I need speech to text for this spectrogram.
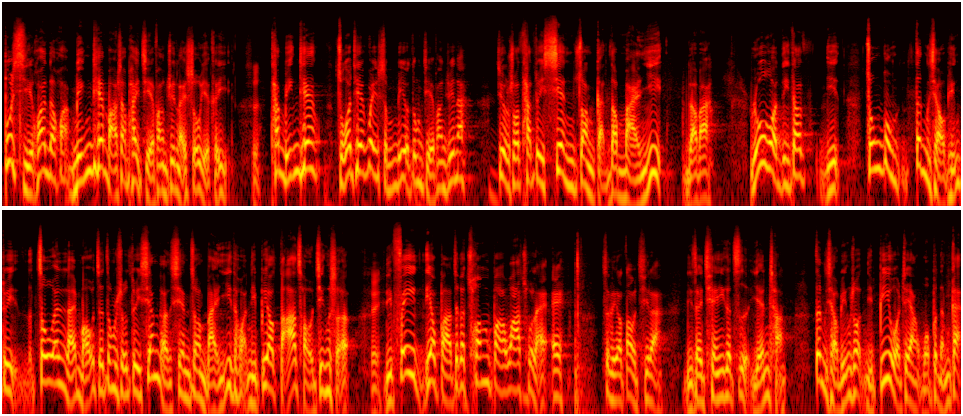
不喜欢的话，明天马上派解放军来收也可以。是他明天。昨天为什么没有动解放军呢？就是说他对现状感到满意，你知道吧？如果你到你中共邓小平对周恩来、毛泽东时候对香港现状满意的话，你不要打草惊蛇，对，你非要把这个疮疤挖出来，哎，这个要到期了，你再签一个字延长。邓小平说：“你逼我这样，我不能干，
